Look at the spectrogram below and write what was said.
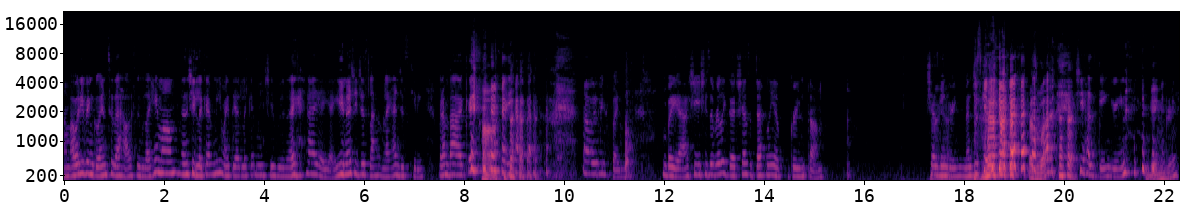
Um, I would even go into the house and be like, "Hey, mom," and she'd look at me. My dad look at me, and she'd be like, "Hi, yeah, yeah," you know. She just laugh. I'm like, "I'm just kidding," but I'm back. Huh. yeah. that would be funny. But yeah, she she's a really good. She has definitely a green thumb. She has Oh, yeah. gangrene. No, I'm just kidding. That's what? she has gangrene. Gangrene?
